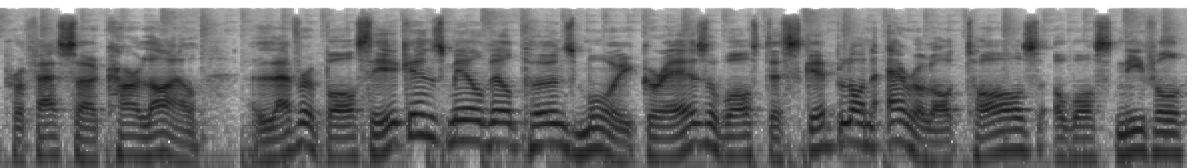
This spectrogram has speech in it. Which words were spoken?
Professor Carlyle, lever boss egans Melville perns moi grays a was disciblon erolod tals a was nevel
